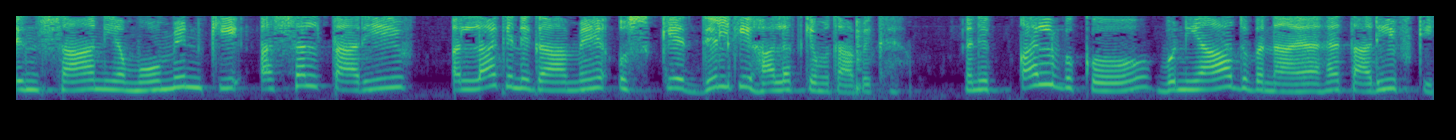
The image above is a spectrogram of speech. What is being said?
انسان یا مومن کی اصل تعریف اللہ کی نگاہ میں اس کے دل کی حالت کے مطابق ہے۔ یعنی قلب کو بنیاد بنایا ہے تعریف کی۔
